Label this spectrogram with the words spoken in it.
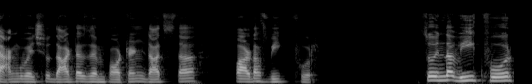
language so that is important that's the part of week 4 so in the week four,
